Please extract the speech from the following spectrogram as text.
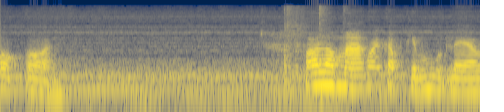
ออกก่อน เพราะเรามาร์กไว้กับเข็มหมุดแล้ว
